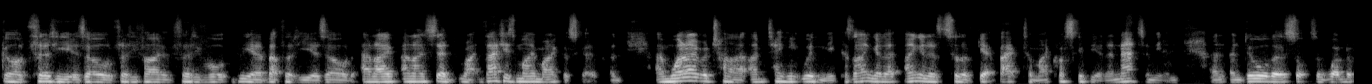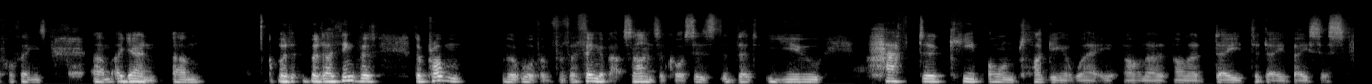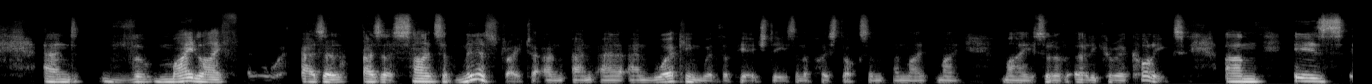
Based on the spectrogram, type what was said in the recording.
God, 30 years old, 35, 34, yeah, about 30 years old. And I and I said, right, that is my microscope. And and when I retire, I'm taking it with me because I'm gonna I'm gonna sort of get back to microscopy and anatomy and and, and do all those sorts of wonderful things um, again. Um, but but I think that the problem that well, the, the thing about science, of course, is that you have to keep on plugging away on a on a day to day basis, and the my life as a as a science administrator and and uh, and working with the PhDs and the postdocs and, and my my my sort of early career colleagues um, is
